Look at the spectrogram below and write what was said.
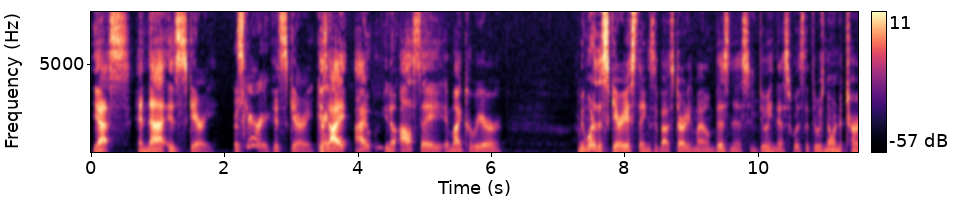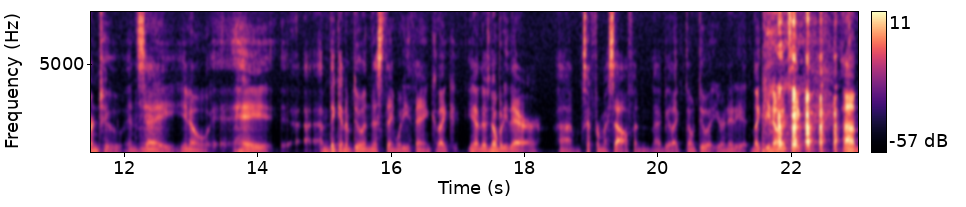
Yes. And that is scary. It's scary. It's scary because Right. I, I, you know, I'll say in my career, I mean, one of the scariest things about starting my own business and doing this was that there was no one to turn to and mm-hmm. say, you know, hey, I'm thinking of doing this thing. What do you think? Like, you know, there's nobody there um, except for myself, and I'd be like, don't do it. You're an idiot. Like, you know, it's like, um,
